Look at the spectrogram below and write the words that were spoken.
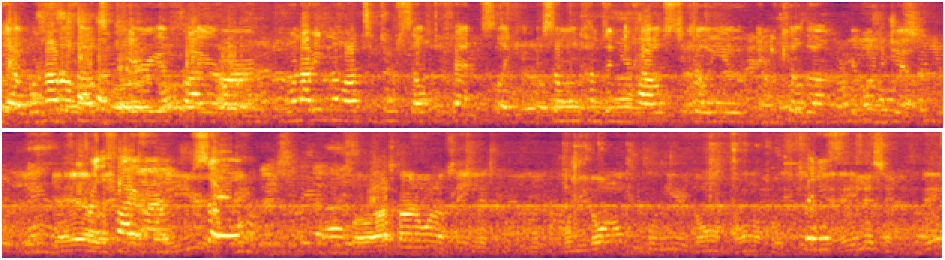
Yeah, we're not allowed to carry a firearm. We're not even allowed to do self-defense. Like if someone comes in your house to kill you and you kill them, you're going to jail for the firearm. So, So that's kind of what I'm saying. Like, when you don't know people here, don't don't know. It's- Hey, listen, they ain't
